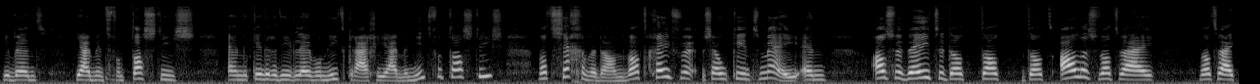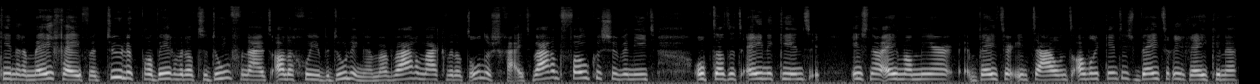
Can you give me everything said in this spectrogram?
je bent, jij bent fantastisch. En de kinderen die het label niet krijgen, jij bent niet fantastisch. Wat zeggen we dan? Wat geven we zo'n kind mee? En als we weten dat, dat, dat alles wat wij, wat wij kinderen meegeven, natuurlijk proberen we dat te doen vanuit alle goede bedoelingen. Maar waarom maken we dat onderscheid? Waarom focussen we niet op dat het ene kind is nou eenmaal meer beter in taal, het andere kind is beter in rekenen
